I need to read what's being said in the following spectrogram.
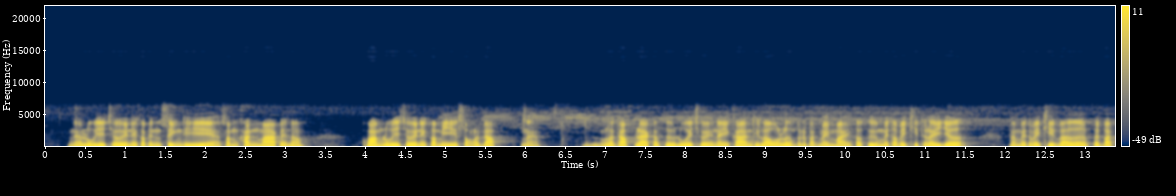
ๆนะรู้เฉยๆนี่ก็เป็นสิ่งที่สำคัญมากเลยเนาะความรู้เฉยๆนี่ก็มีสองระดับนะระดับแรกก็คือรู้เฉยในการที่เราเริ่มปฏิบัติใหม่ ๆ ก็คือไม่ต้องไปคิดอะไรเยอะ นะไม่ต้องไปคิดว่าเออปฏิบัติ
